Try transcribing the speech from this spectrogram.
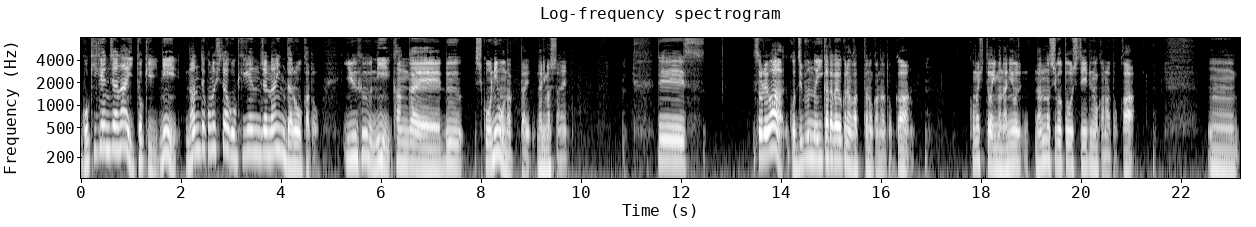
ご機嫌じゃない時に、なんでこの人はご機嫌じゃないんだろうかというふうに考える思考にもなった、なりましたね。で、それは、こう自分の言い方が良くなかったのかなとか、この人は今何を、何の仕事をしているのかなとか、うーん、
